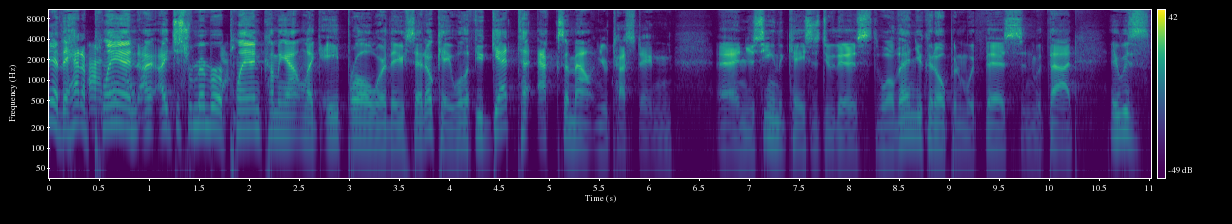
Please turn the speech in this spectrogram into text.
Yeah, they had a plan. Um, I, I, just remember yeah. a plan coming out in like April where they said, okay, well, if you get to X amount in your testing and you're seeing the cases do this, well, then you can open with this and with that. It was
